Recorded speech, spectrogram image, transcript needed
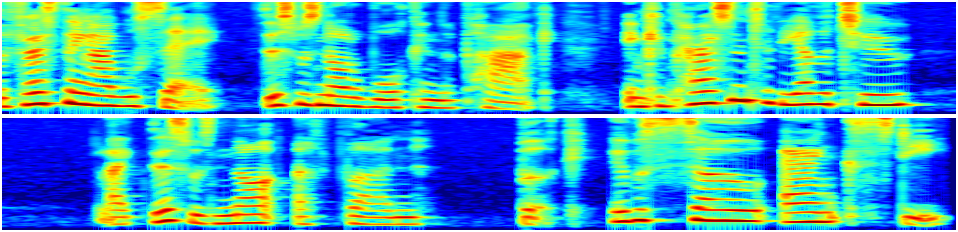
The first thing I will say this was not a walk in the park. In comparison to the other two, like, this was not a fun book. It was so angsty.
